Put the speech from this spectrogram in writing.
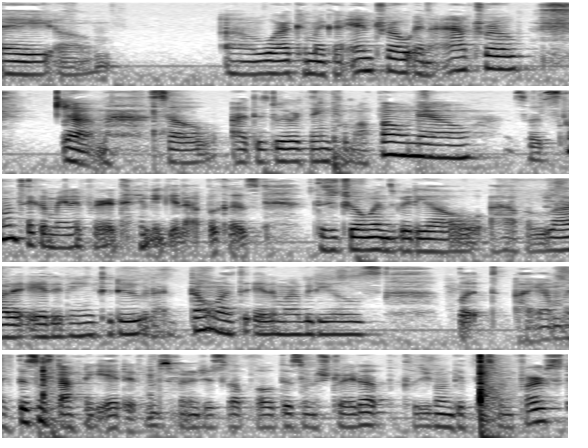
a um, uh, where I can make an intro and an outro. Um, so I just do everything from my phone now. So it's gonna take a minute for everything to get out because this Joann's video, I have a lot of editing to do and I don't like to edit my videos, but I am like, this one's not gonna get edited. I'm just gonna just upload this one straight up because you're gonna get this one first.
